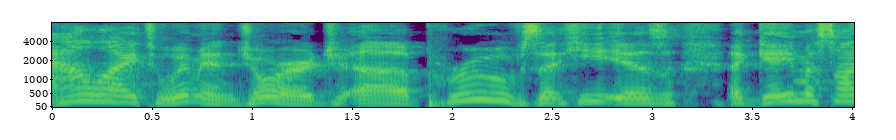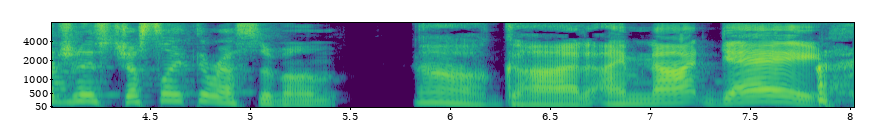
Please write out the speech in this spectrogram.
ally to women, George, uh, proves that he is a gay misogynist just like the rest of them. Oh God, I'm not gay.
